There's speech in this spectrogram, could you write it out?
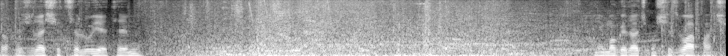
Trochę źle się celuje tym. Nie mogę dać mu się złapać.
